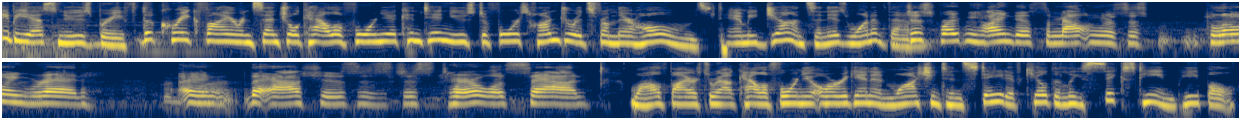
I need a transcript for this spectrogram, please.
CBS News Brief. The Creek Fire in Central California continues to force hundreds from their homes. Tammy Johnson is one of them. Just right behind us, the mountain was just glowing red. And the ashes is just terrible. It's sad. Wildfires throughout California, Oregon, and Washington state have killed at least 16 people.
